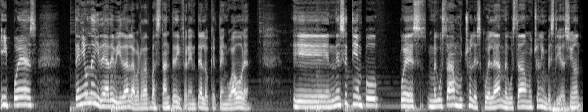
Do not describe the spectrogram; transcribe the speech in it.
y pues tenía una idea de vida, la verdad, bastante diferente a lo que tengo ahora. Eh, en ese tiempo, pues me gustaba mucho la escuela, me gustaba mucho la investigación.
